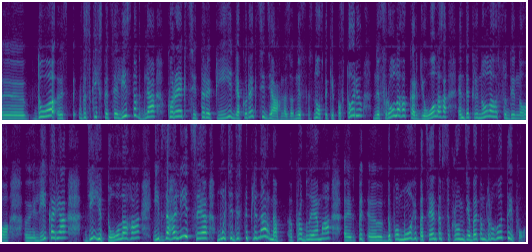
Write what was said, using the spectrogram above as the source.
е, до е, вузьких спеціалістів для корекції терапії, для корекції діагнозу. Знов таки повторюю, нефролога, кардіолога, ендокринолога, судинного е, лікаря, дієтолога. І взагалі це мультидисциплінарна проблема допомоги пацієнтам з цукровим діабетом другого типу.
